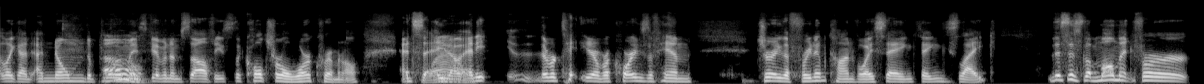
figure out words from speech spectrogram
like a, a nom de plume Oh. he's given himself he's the cultural war criminal and so you know Wow. and he there were you know recordings of him during the freedom convoy saying things like this is the moment for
